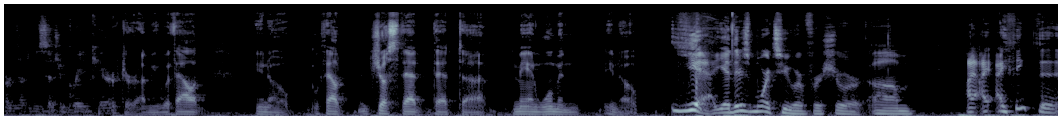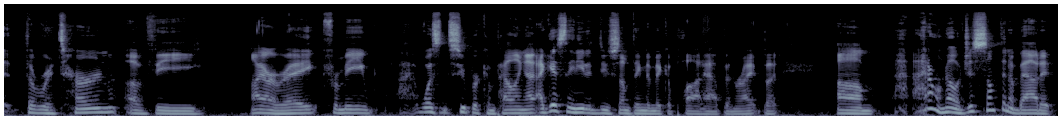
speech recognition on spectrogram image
turns out to be such a great character. I mean, without you know, without just that that uh, man woman, you know, Yeah, yeah. There's more to her for sure. Um, I, I- think the the return of the IRA for me wasn't super compelling. I, I guess they needed to do something to make a plot happen, right? But um, I- don't know. Just something about it.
